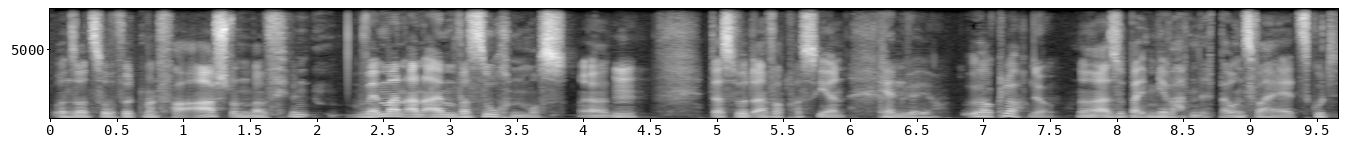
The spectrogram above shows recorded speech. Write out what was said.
und sonst wo wird man verarscht und man find, wenn man an einem was suchen muss, ja, Mhm. das wird einfach passieren. Kennen wir ja. Ja, klar. Ja. Ne, also bei mir war, bei uns war ja jetzt gut,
